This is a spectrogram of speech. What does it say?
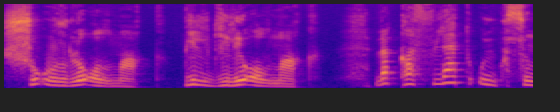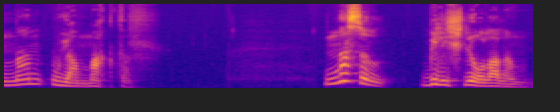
şuurlu olmak, bilgili olmak ve gaflet uykusundan uyanmaktır. Nasıl bilinçli olalım?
